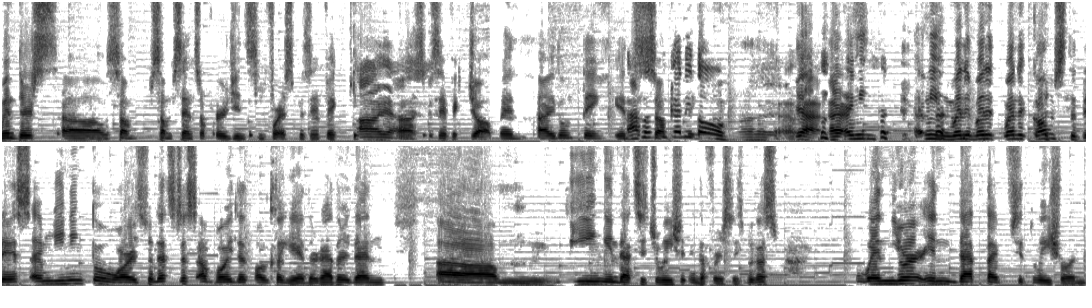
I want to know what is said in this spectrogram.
when there's uh, some some sense of urgency for a specific Ah, yeah. uh, specific job and i don't think it's Nasaan something ganito? Ah, yeah I, I mean i mean when it, when it when it comes to this i'm leaning towards so let's just avoid that altogether rather than um being in that situation in the first place because when you're in that type of situation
